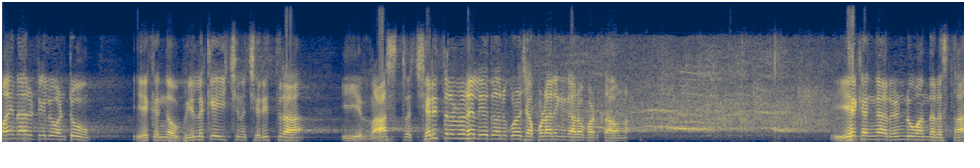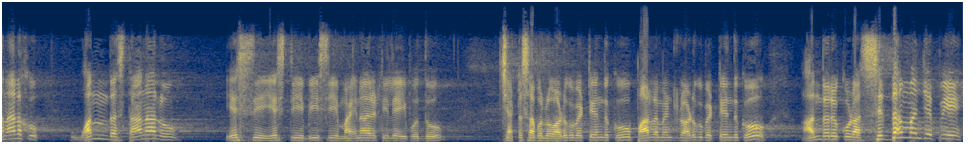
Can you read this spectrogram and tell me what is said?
మైనారిటీలు అంటూ ఏకంగా వీళ్ళకే ఇచ్చిన చరిత్ర ఈ రాష్ట్ర చరిత్రలోనే లేదు అని కూడా చెప్పడానికి గర్వపడతా ఉన్నా. ఏకంగా రెండు వందల స్థానాలకు వంద స్థానాలు ఎస్సీ ఎస్టీ బీసీ మైనారిటీలే అయిపోద్దు చట్టసభలో అడుగుపెట్టేందుకు పార్లమెంట్లో అడుగుపెట్టేందుకు అందరూ కూడా సిద్ధం అని చెప్పి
